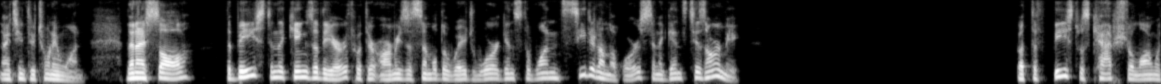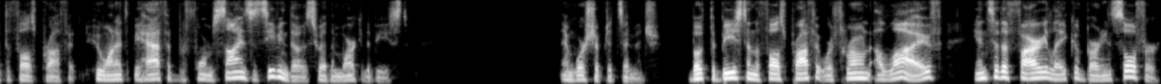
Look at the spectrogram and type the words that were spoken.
19 through 21. Then I saw the beast and the kings of the earth with their armies assembled to wage war against the one seated on the horse and against his army. But the beast was captured along with the false prophet, who on its behalf had performed signs deceiving those who had the mark of the beast and worshipped its image. Both the beast and the false prophet were thrown alive into the fiery lake of burning sulfur.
